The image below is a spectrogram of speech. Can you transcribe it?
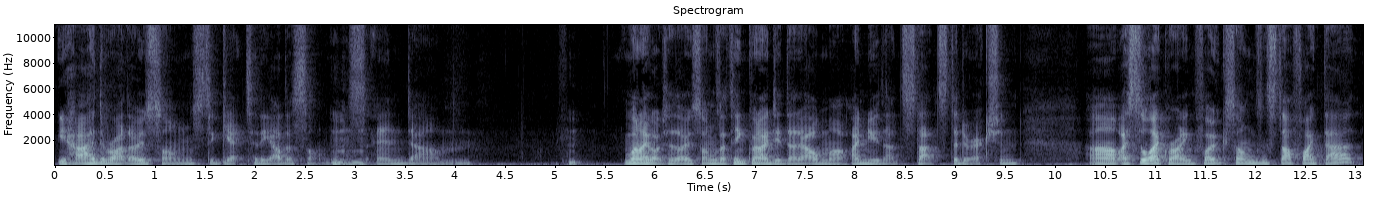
yeah, I had to write those songs to get to the other songs, Mhm. and um, Hmm. when I got to those songs, I think when I did that album, I, I knew that's that's the direction. Um, I still like writing folk songs and stuff like that,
